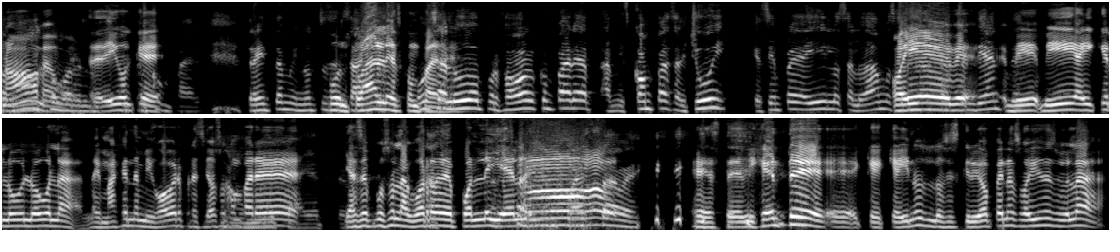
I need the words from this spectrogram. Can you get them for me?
no, te digo que 30 minutos puntuales, compadre. Un saludo, por favor, compadre, a, mis compas, al Chuy, que siempre ahí los saludamos. Oye, vi, vi, ahí que luego, luego la, la, imagen de mi gober precioso, compadre. ya se puso la gorra de ponle hielo. este, mi gente, eh, que, que, ahí nos los escribió apenas hoy, se subió la,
